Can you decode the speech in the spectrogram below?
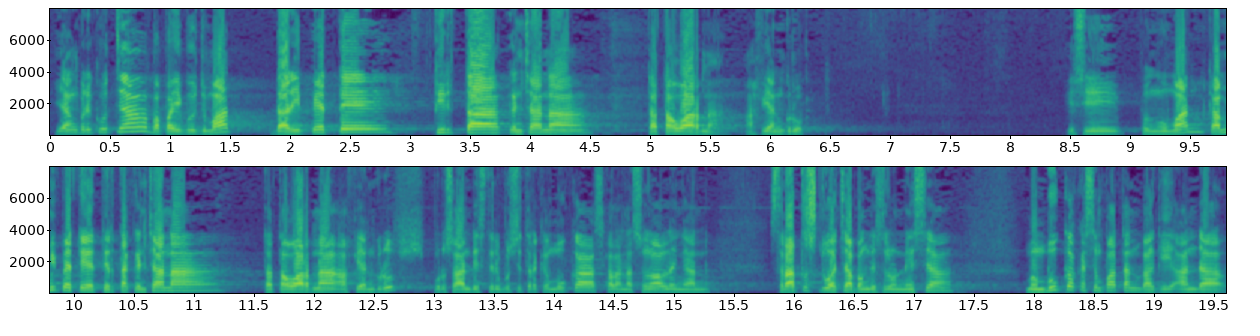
Yang berikutnya Bapak Ibu Jemaat dari PT Tirta Kencana Tata Warna Avian Group. Isi pengumuman, kami PT Tirta Kencana Tata Warna Avian Group, perusahaan distribusi terkemuka skala nasional dengan 102 cabang di seluruh Indonesia, membuka kesempatan bagi Anda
